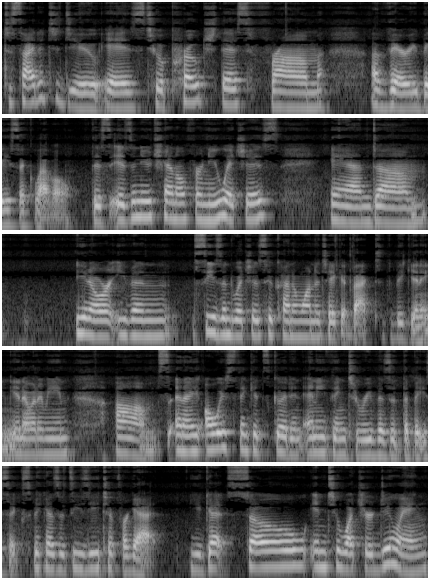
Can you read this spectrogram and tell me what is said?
decided to do is to approach this from a very basic level. This is a new channel for new witches and, um, you know, or even seasoned witches who kind of want to take it back to the beginning, you know what I mean? Um, and I always think it's good in anything to revisit the basics because it's easy to forget. You get so into what you're doing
